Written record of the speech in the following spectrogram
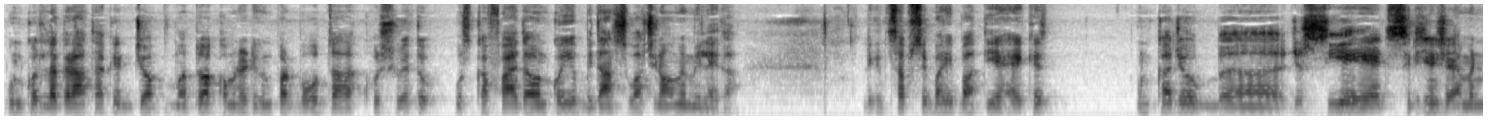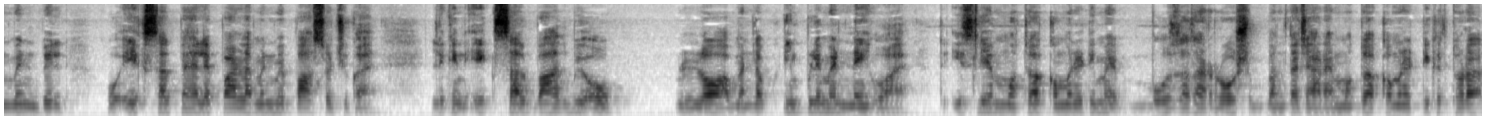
उनको लग रहा था कि जब मतुआ कम्युनिटी उन पर बहुत ज़्यादा खुश हुए तो उसका फ़ायदा उनको ये विधानसभा चुनाव में मिलेगा। लेकिन सबसे बड़ी बात यह है कि उनका जो जो C A citizenship amendment bill वो एक साल पहले पार्लियामेंट में पास हो चुका है। लेकिन एक साल बाद भी वो लॉ मतलब इम्प्लीमेंट नहीं हुआ है। तो इसलिए मतुआ कम्युनिटी में बहुत ज़्यादा रोष बनता जा रहा है। मतुआ कम्युनिटी का थोड़ा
